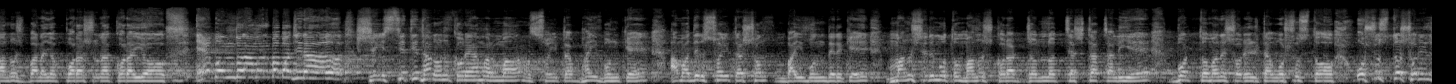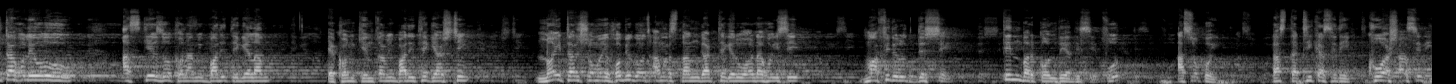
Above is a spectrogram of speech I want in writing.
মানুষ বানাইও, পড়াশোনা করাইও। এ বন্ধুরা, আমার বাবাজিরা, সেই স্মৃতি ধারণ করে আমার মা ছয়টা ভাই বোনকে আমাদের ছয়টা ভাই বোনদেরকে মানুষের মতো মানুষ করার জন্য চেষ্টা চালিয়ে বর্তমানে শরীরটা অসুস্থ। অসুস্থ শরীরটা হলেও আজকে যখন আমি বাড়িতে গেলাম, এখন কিন্তু আমি বাড়ি থেকে আসছি। নয়টার সময় হবিগঞ্জ আমার স্নানঘাট থেকে রোয়ানা হয়েছি মাফিদের উদ্দেশ্যে তিনবার কল দিয়া দিছে আসো কই? রাস্তা ঠিক আসেনি কুয়াশা আসেনি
